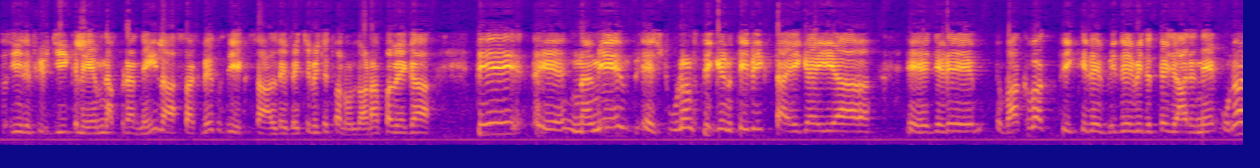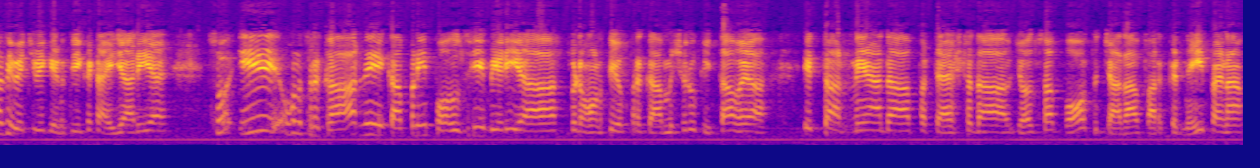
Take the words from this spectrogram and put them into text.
ਤੁਸੀਂ ਰਿਫਿਊਜੀ ਕਲੇਮ ਆਪਣਾ ਨਹੀਂ ਲਾ ਸਕਦੇ, ਤੁਸੀਂ 1 ਸਾਲ ਦੇ ਵਿੱਚ ਵਿੱਚ ਤੁਹਾਨੂੰ ਲਾਉਣਾ ਪਵੇਗਾ। ਤੇ ਨਵੇਂ ਸਟੂਡੈਂਟਸ ਦੀ ਗਿਣਤੀ ਵੀ ਘਟਾਈ ਗਈ ਆ। ਇਹ ਜਿਹੜੇ ਵੱਖ-ਵੱਖ ਤਰੀਕੇ ਦੇ ਵਿਦੇ ਵੀ ਦਿੱਤੇ ਜਾ ਰਹੇ ਨੇ, ਉਹਨਾਂ ਦੇ ਵਿੱਚ ਵੀ ਗਿਣਤੀ ਘਟਾਈ ਜਾ ਰਹੀ ਹੈ। ਸੋ, ਇਹ ਹੁਣ ਸਰਕਾਰ ਨੇ ਇੱਕ ਆਪਣੀ ਪਾਲਿਸੀ ਜਿਹੜੀ ਆ, ਬਣਾਉਣ ਤੇ ਉੱਪਰ ਕੰਮ ਸ਼ੁਰੂ ਕੀਤਾ ਹੋਇਆ। ਇਹ ਧਰਨਿਆਂ ਦਾ ਪ੍ਰੋਟੈਸਟ ਦਾ, ਜੋਲ ਸਾਹਿਬ, ਬਹੁਤ ਜ਼ਿਆਦਾ ਫ਼ਰਕ ਨਹੀਂ ਪੈਣਾ।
